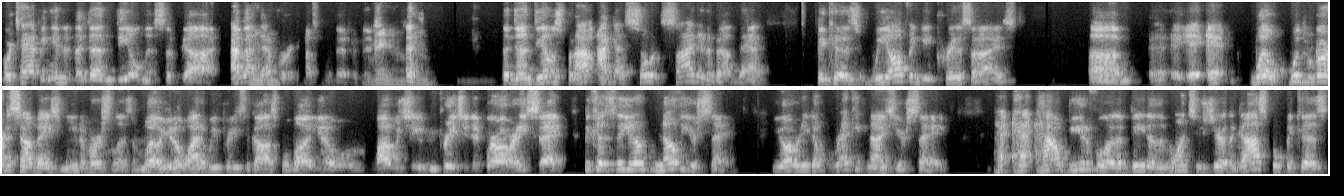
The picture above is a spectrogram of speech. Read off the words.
We're tapping into the done dealness of God. How about mm that mm-hmm. for a gospel definition? the done dealness. But I, I got so excited about that because we often get criticized. Um, it, eh, it, eh, eh, well, with regard to salvation, universalism. Well, you know, why do we preach the gospel? Well, you know, why would you even preach it if we're already saved? Because you don't know you're saved you already don't recognize you're saved. How beautiful are the feet of the ones who share the gospel because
